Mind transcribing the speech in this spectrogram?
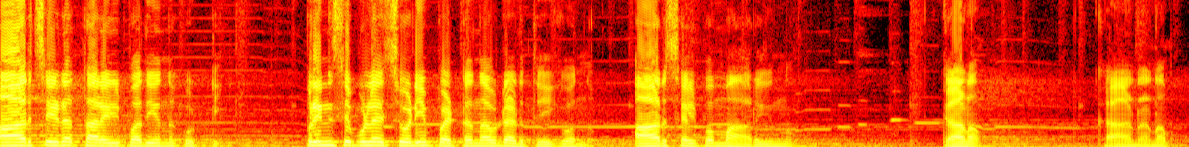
ആർച്ചയുടെ തലയിൽ പതിയൊന്ന് കുട്ടി. പ്രിൻസിപ്പൾ എച്ചോടിയും പെട്ടെന്ന് അവരുടെ അടുത്തേക്ക് വന്നു. ആർച്ച അല്പം മാറിയുന്നു കാണാം. കാണണം.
